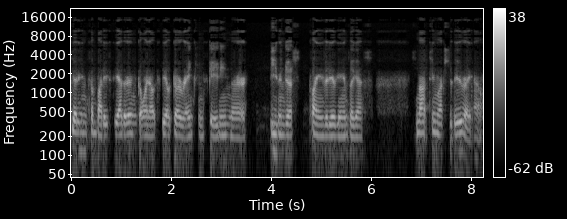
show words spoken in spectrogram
getting some buddies together and going out to the outdoor rinks and skating, or even just playing video games. I guess it's not too much to do right now.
